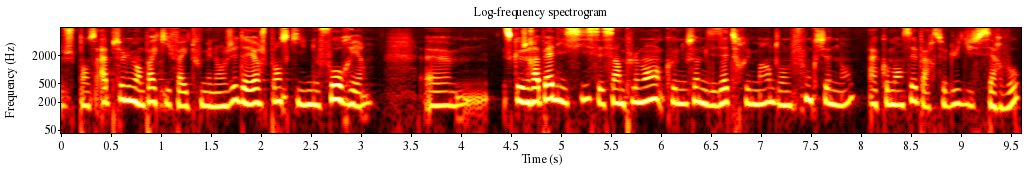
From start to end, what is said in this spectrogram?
je pense absolument pas qu'il faille tout mélanger. D'ailleurs, je pense qu'il ne faut rien. Ce que je rappelle ici, c'est simplement que nous sommes des êtres humains dont le fonctionnement, à commencer par celui du cerveau,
